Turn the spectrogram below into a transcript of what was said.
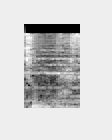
重担。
